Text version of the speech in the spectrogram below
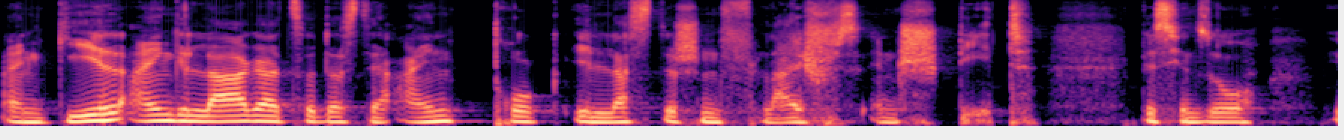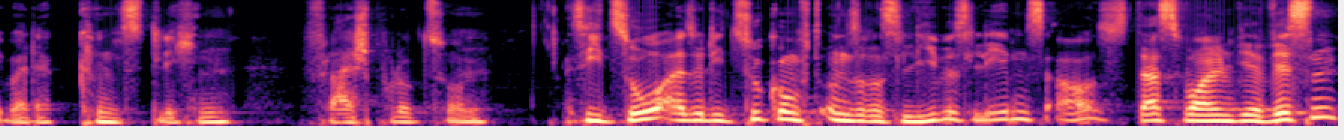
ein Gel eingelagert, sodass der Eindruck elastischen Fleischs entsteht. Bisschen so wie bei der künstlichen Fleischproduktion. Sieht so also die Zukunft unseres Liebeslebens aus? Das wollen wir wissen.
